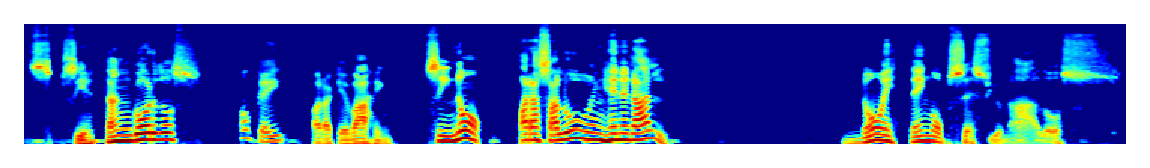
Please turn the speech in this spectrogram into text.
Si están gordos, ok, para que bajen. Si no, para salud en general. No estén obsesionados.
